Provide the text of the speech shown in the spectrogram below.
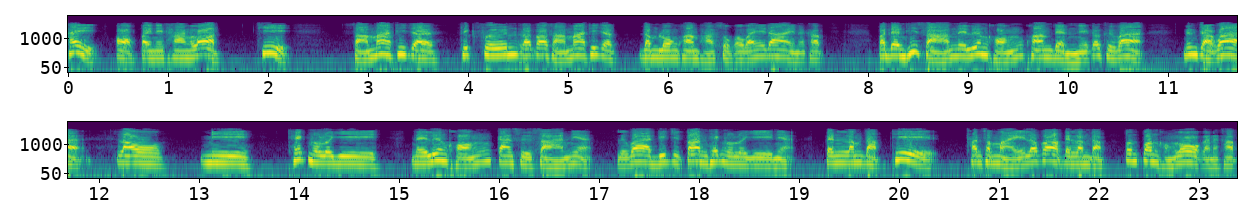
ให้ออกไปในทางรอดที่สามารถที่จะพลิกฟื้น แล้วก็สามารถที่จะดำรงความผาสุกเอาไว้ให้ได้นะครับ ประเด็นที่สามในเรื่องของความเด่นเนี่ยก็คือว่า เนื่องจากว่าเรามี เทคโนโลยีในเรื่องของการสื่อสารเนี่ย หรือว่าดิจิตอลเทคโนโลยีเนี่ย เป็นลำดับที่ทันสมัยแล้วก็เป็นลำดับต้นๆของโลกนะครับ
